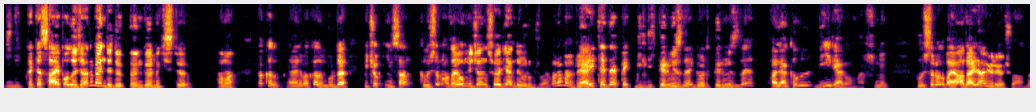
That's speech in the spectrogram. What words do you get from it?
bir dikkate sahip olacağını ben de öngörmek istiyorum. Ama bakalım yani bakalım burada birçok insan Kılıçdaroğlu'nun aday olmayacağını söyleyen de yorumcular var ama realitede pek bildiklerimizle, gördüklerimizle alakalı değil yani onlar. Şimdi Kılıçdaroğlu bayağı adaylığa yürüyor şu anda.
